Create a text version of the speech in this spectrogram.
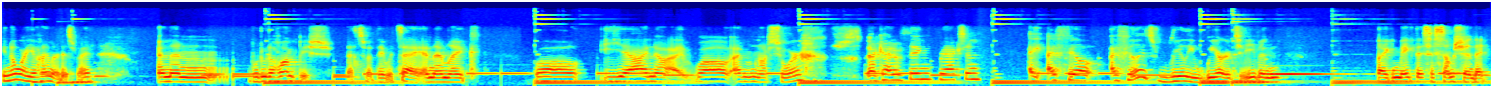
You know where your Heimat is, right? And then, wo du daheim bist, that's what they would say. And I'm like, well, yeah, I know. I well, I'm not sure. that kind of thing reaction. I, I feel I feel it's really weird to even like make this assumption that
